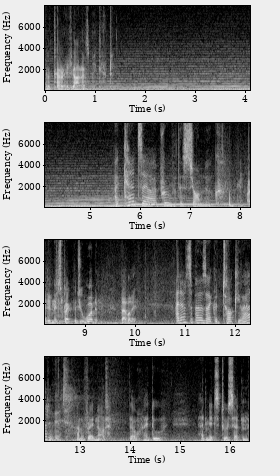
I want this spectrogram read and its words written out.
Your courage honors me, Captain. Can't say I approve of this, Jean Luc. I didn't expect that you would, Beverly. I don't suppose I could talk you out of it. I'm afraid not. Though I do admit to a certain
